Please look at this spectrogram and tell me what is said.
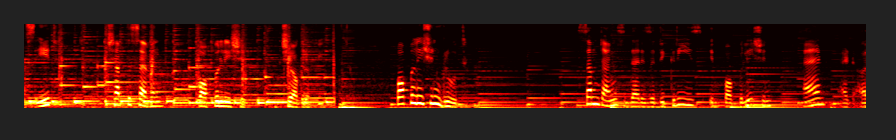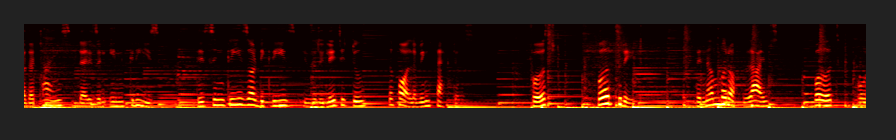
Class 8, Chapter 7 Population Geography. Population growth. Sometimes there is a decrease in population, and at other times there is an increase. This increase or decrease is related to the following factors. First, birth rate. The number of lives birth for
